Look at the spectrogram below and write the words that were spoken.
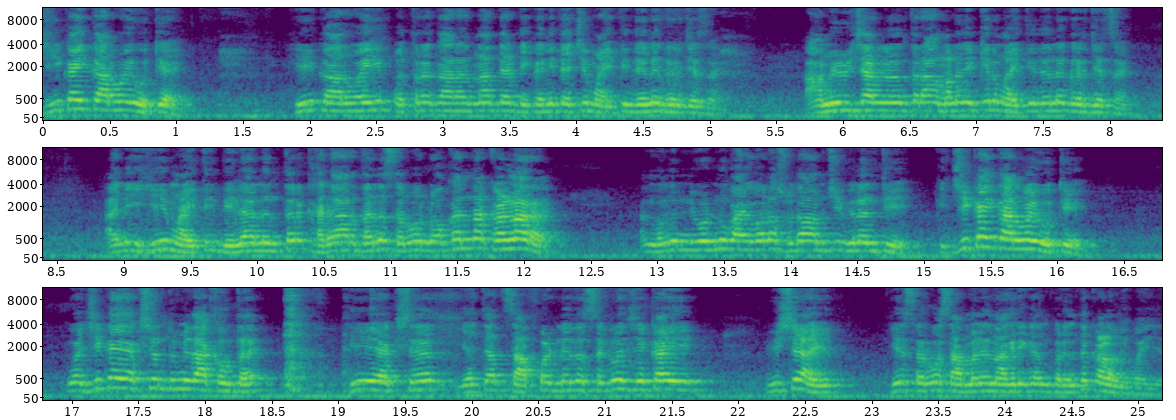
जी काही कारवाई होती आहे ही कारवाई पत्रकारांना त्या ठिकाणी त्याची माहिती देणं गरजेचं आहे. आम्ही विचारल्यानंतर आम्हाला देखील माहिती देणं गरजेचं आहे. आणि ही माहिती दिल्यानंतर खऱ्या अर्थानं सर्व लोकांना कळणार आहे. आणि म्हणून निवडणूक आयोगाला सुद्धा आमची विनंती आहे की जी काही कारवाई होती किंवा जी काही ॲक्शन तुम्ही दाखवताय ही ॲक्शन याच्यात सापडलेलं सगळं जे काही विषय आहेत हे सर्वसामान्य नागरिकांपर्यंत कळवले पाहिजे.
